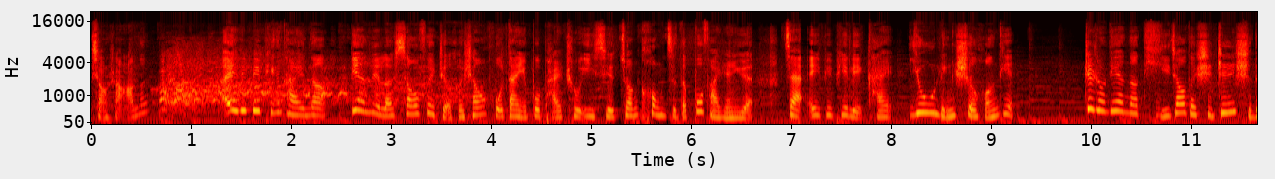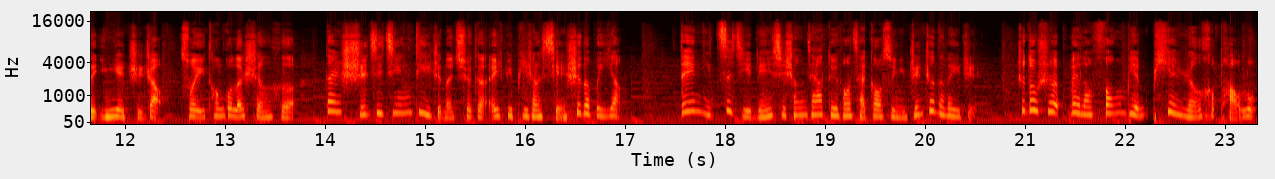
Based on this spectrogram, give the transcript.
想啥呢？APP 平台呢，便利了消费者和商户，但也不排除一些钻空子的不法人员在 APP 里开幽灵涉黄店。这种店呢，提交的是真实的营业执照，所以通过了审核，但实际经营地址呢，却跟 APP 上显示的不一样。得你自己联系商家，对方才告诉你真正的位置，这都是为了方便骗人和跑路，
